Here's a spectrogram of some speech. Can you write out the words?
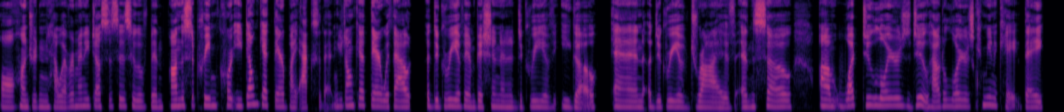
all hundred and however many justices who have been on the Supreme Court. You don't get there by accident. You don't get there without a degree of ambition and a degree of ego and a degree of drive. And so, um, what do lawyers do? How do lawyers communicate? They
